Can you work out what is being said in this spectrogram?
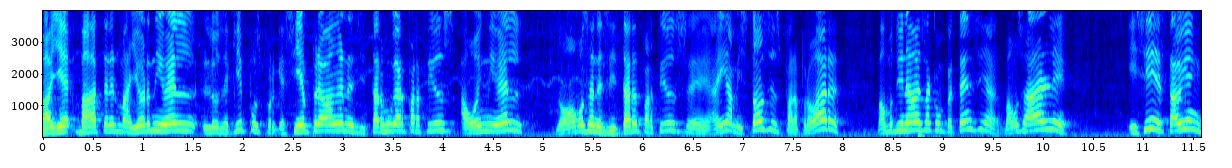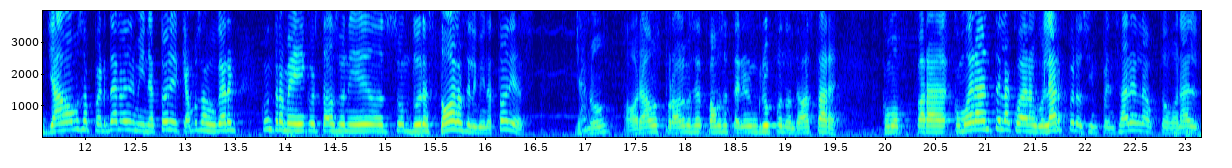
Va a, lle- va a tener mayor nivel los equipos porque siempre van a necesitar jugar partidos a buen nivel. No vamos a necesitar partidos eh, ahí amistosos para probar. Vamos de una vez a competencia, vamos a darle. Y sí, está bien, ya vamos a perder la eliminatoria que vamos a jugar contra México, Estados Unidos, Honduras, todas las eliminatorias. Ya no, ahora vamos probablemente vamos a tener un grupo en donde va a estar como para como era antes la cuadrangular, pero sin pensar en la octogonal.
